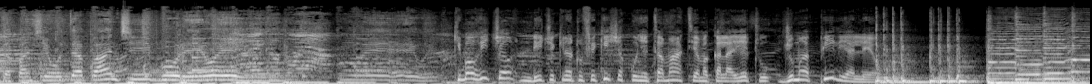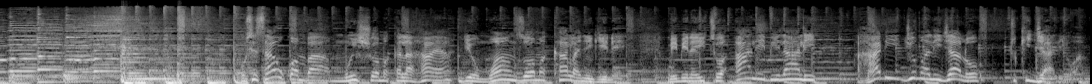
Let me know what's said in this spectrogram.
utapanchi utapanchi bure wewe. Kibao hicho ndicho kinatufikisha kwenye tamati ya makala yetu Jumapili ya leo. Usisahau kwamba mwisho wa makala haya ndio mwanzo wa makala nyingine. Mimi naitwa Ali Bilali. Hadi juma lijalo tukijaliwa.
